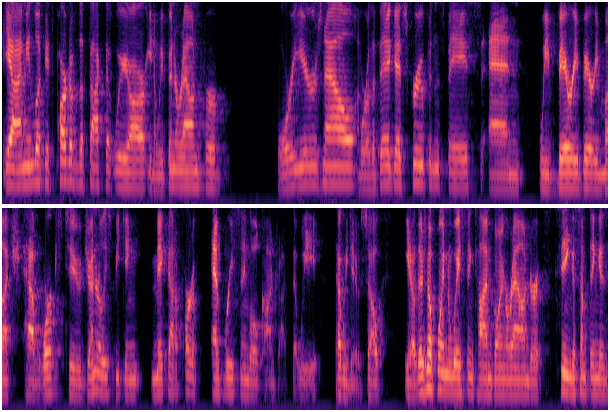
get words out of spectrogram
Yeah, I mean, look, it's part of the fact that we are, you know, we've been around for four years now. We're the biggest group in the space, and we very, very much have worked to, generally speaking, make that a part of every single contract that we that we do. So you know, there's no point in wasting time going around or seeing if something is,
